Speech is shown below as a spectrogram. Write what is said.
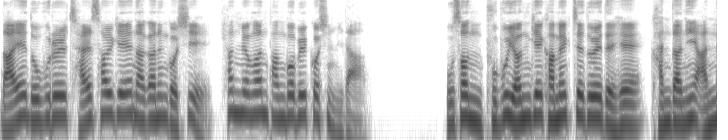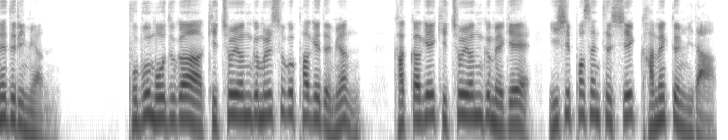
나의 노후를 잘 설계해 나가는 것이 현명한 방법일 것입니다. 우선 부부 연계 감액 제도에 대해 간단히 안내드리면 부부 모두가 기초연금을 수급하게 되면 각각의 기초연금액의 20%씩 감액됩니다.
